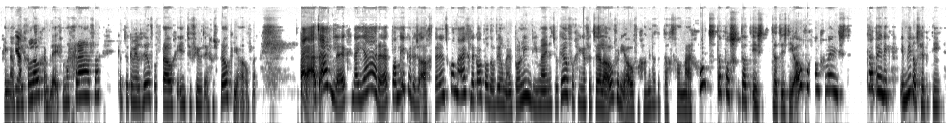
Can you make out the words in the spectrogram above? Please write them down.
Ging naar een Ja. psycholoog en bleven maar graven. Ik heb natuurlijk inmiddels heel veel vrouwen geïnterviewd en gesproken hierover. Nou ja, uiteindelijk, na jaren, kwam ik er dus achter. En het kwam eigenlijk ook wel door Wilma en Paulien, die mij natuurlijk heel veel gingen vertellen over die overgang. En dat ik dacht van, maar goed, dat, was, dat, is, dat is die overgang geweest. Daar ben ik, inmiddels heb ik die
